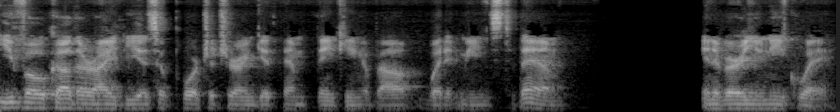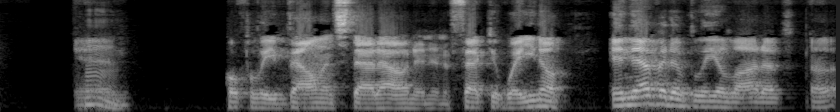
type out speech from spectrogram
evoke other ideas of portraiture and get them thinking about what it means to them in a very unique way hmm. and hmm. hopefully balance that out in an effective way you know inevitably a lot of uh,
